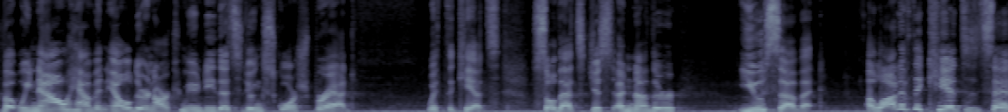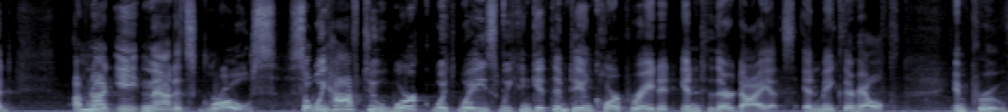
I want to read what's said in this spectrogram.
but we now have an elder in our community that's doing squash bread with the kids. So that's just another use of it. A lot of the kids said, I'm not eating that, it's gross. So we have to work with ways we can get them to incorporate it into their diets and make their health improve.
